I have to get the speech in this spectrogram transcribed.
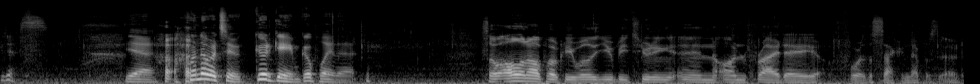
Yes. Yeah, Klonoa 2, good game. Go play that. So all in all, Pokey, will you be tuning in on Friday for the second episode?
